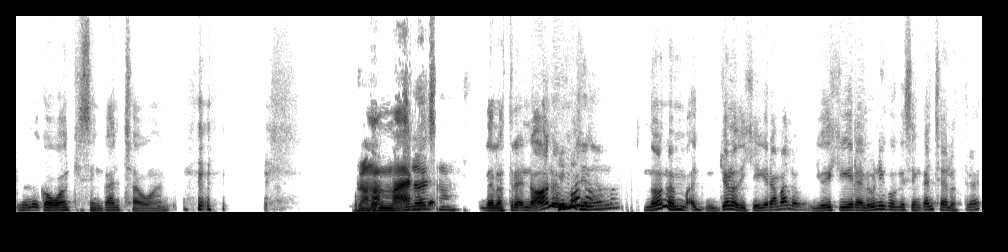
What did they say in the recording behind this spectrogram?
El único weón que se engancha, weón. Pero no es malo de- eso. De los tres. No, no es pues, malo. no es malo. No, no es ma- Yo no dije que era malo. Yo dije que era el único que se engancha de los tres.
